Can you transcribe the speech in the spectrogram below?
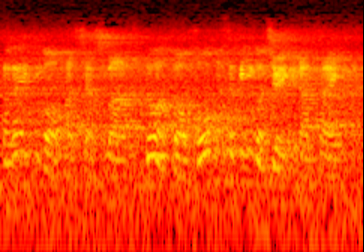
輝き号発車します。ドアとホーム先にご注意ください。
